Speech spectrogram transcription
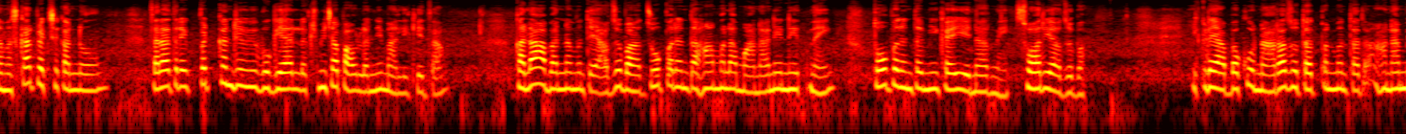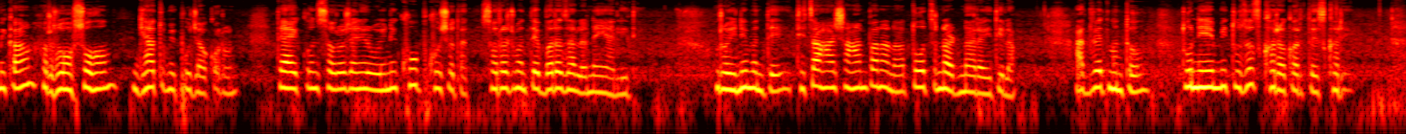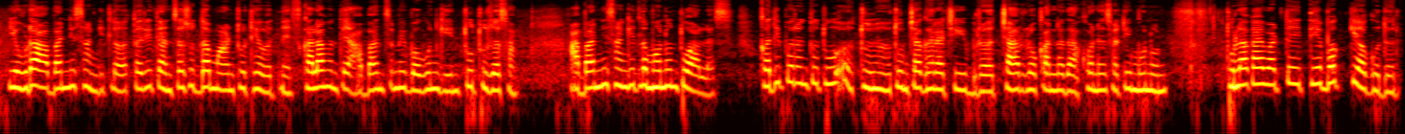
नमस्कार प्रेक्षकांनो. चला तर एक पटकन रिव्ह्यू बघूया लक्ष्मीच्या पावलांनी मालिकेचा. कला आबांना म्हणते आजोबा जोपर्यंत हा मला मानाने नेत नाही तोपर्यंत मी काही येणार नाही. सॉरी आजोबा. इकडे आबा खूप नाराज होतात पण म्हणतात अनामिका रो सोहम घ्या तुम्ही पूजा करून. ते ऐकून सरोज आणि रोहिणी खूप खुश होतात. सरोज म्हणते बरं झालं नाही आली ती. रोहिणी म्हणते तिचा हा शहाणपणा ना तोच नडणार आहे तिला. अद्वैत म्हणतो तू नेहमी तुझंच खरं करतेस खरे. एवढं आबांनी सांगितलं तरी त्यांचासुद्धा मान तू ठेवत नाहीस. कला म्हणते आबांचं मी बघून घेईन तू तुझं सांग. आबांनी सांगितलं म्हणून तू आलास. कधीपर्यंत तू तु तुमच्या घराची इब्रत चार लोकांना दाखवण्यासाठी म्हणून? तुला काय वाटते ते बघ की अगोदर.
